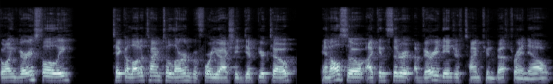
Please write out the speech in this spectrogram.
going very slowly, take a lot of time to learn before you actually dip your toe. And also, I consider it a very dangerous time to invest right now.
